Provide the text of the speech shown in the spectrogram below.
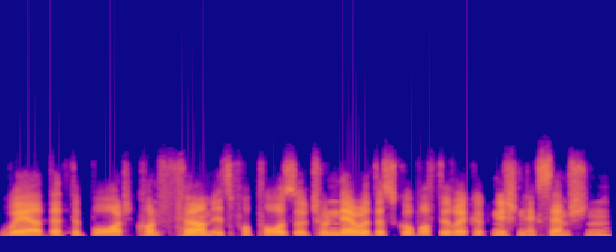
were that the board confirm its proposal to narrow the scope of the recognition exemption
